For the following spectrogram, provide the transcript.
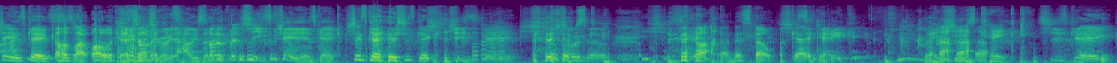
Cheesecake. I was like, oh, okay. So she wrote it how he said someone it. put cheesecake. Cheesecake. Cheesecake. Cheesecake. Cheesecake. Oh no. I misspelled. Okay. Cake. Hey, cheesecake. Cheesecake.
